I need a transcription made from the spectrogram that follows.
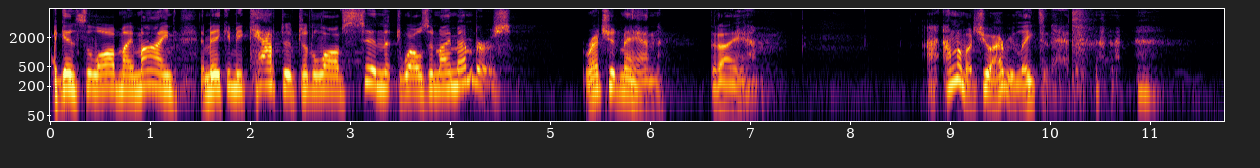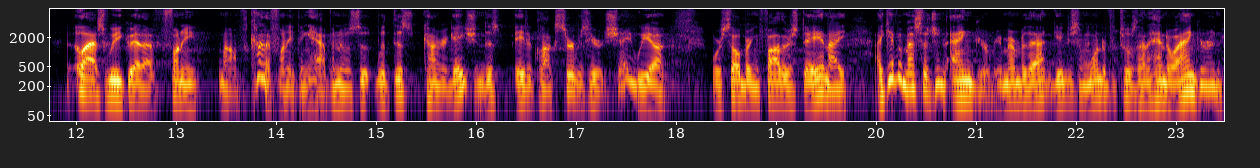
against the law of my mind and making me captive to the law of sin that dwells in my members. Wretched man that I am. I don't know about you, I relate to that. last week we had a funny, well, kind of funny thing happen. It was with this congregation, this eight o'clock service here at Shea. We uh, were celebrating Father's Day, and I, I gave a message on anger. Remember that? And gave you some wonderful tools on how to handle anger. And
